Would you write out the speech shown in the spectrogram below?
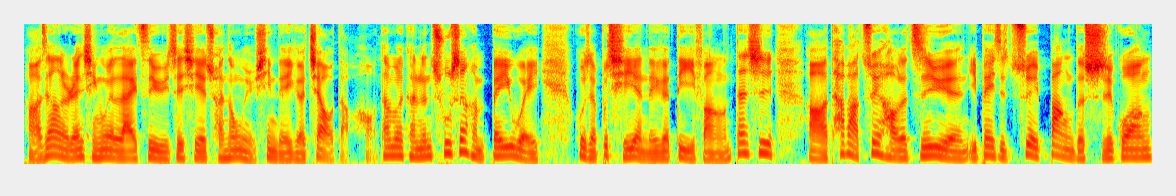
啊，这样的人情味来自于这些传统女性的一个教导，哈，她们可能出身很卑微或者不起眼的一个地方，但是啊，她把最好的资源、一辈子最棒的时光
